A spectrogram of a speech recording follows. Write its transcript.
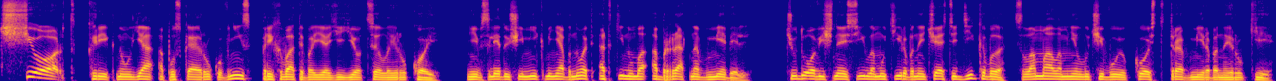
«Черт!» — крикнул я, опуская руку вниз, прихватывая ее целой рукой. И в следующий миг меня вновь откинуло обратно в мебель. Чудовищная сила мутированной части Дикого сломала мне лучевую кость травмированной руки.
